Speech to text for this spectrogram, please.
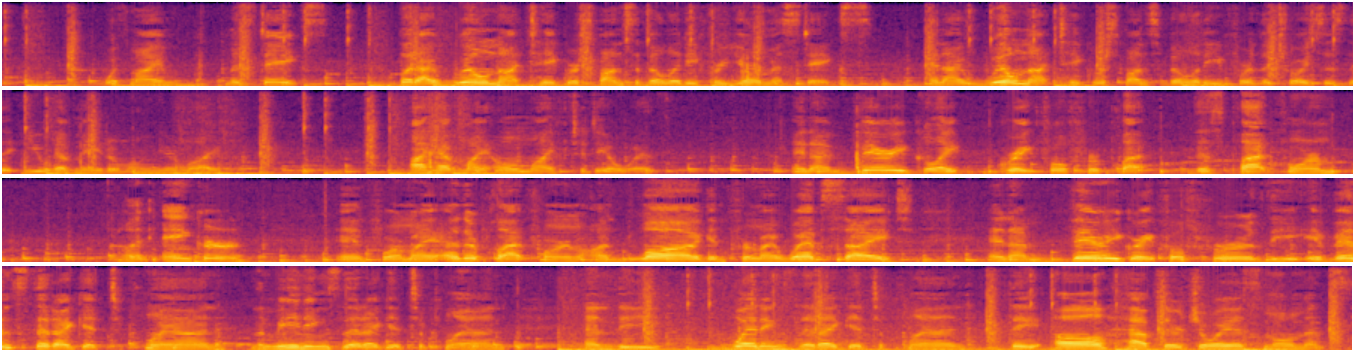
with my mistakes, but I will not take responsibility for your mistakes. And I will not take responsibility for the choices that you have made along your life. I have my own life to deal with. And I'm very grateful for this platform on Anchor and for my other platform on blog and for my website. And I'm very grateful for the events that I get to plan, the meetings that I get to plan, and the weddings that I get to plan. They all have their joyous moments.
